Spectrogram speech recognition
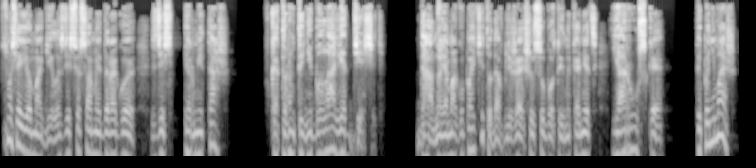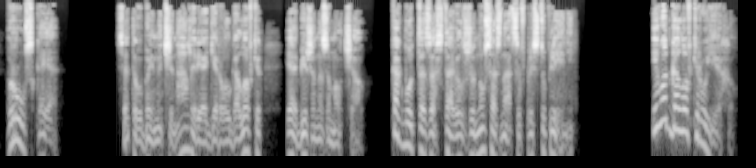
В смысле ее могила, здесь все самое дорогое, здесь Эрмитаж, в котором ты не была лет десять. Да, но я могу пойти туда в ближайшую субботу, и, наконец, я русская. Ты понимаешь? Русская. С этого бы и начинал, реагировал Головкер и обиженно замолчал. Как будто заставил жену сознаться в преступлении. И вот Головкер уехал.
